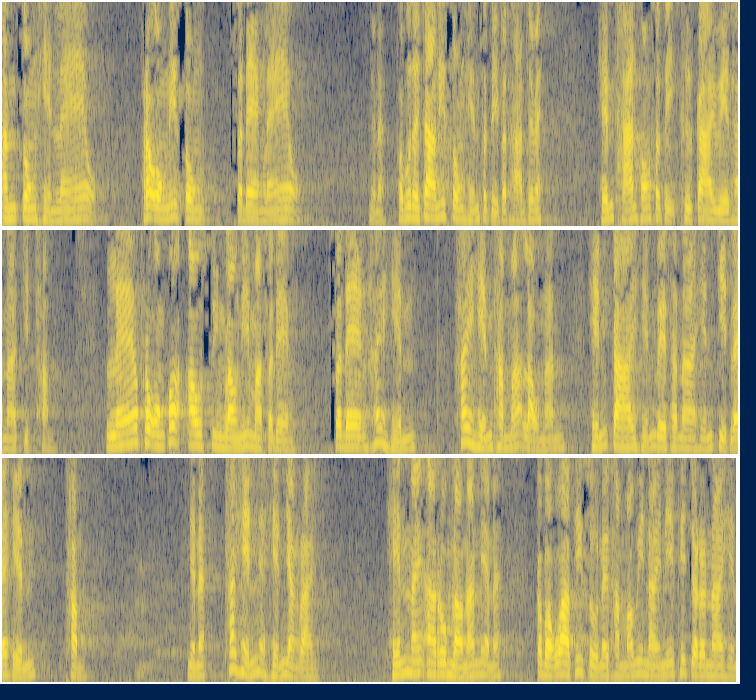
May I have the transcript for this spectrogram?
อันทรงเห็นแล้ว พระองค์นี้ทรงแสดงแล้ว เนี่ยนะพระพุทธเจ้านี่ทรงเห็นสติปัฏฐานใช่ไหมเห็นฐานของสติคือกายเวทนาจิตธรรม แล้วพระองค์ก็เอาสิ่งเหล่านี้มาแสดงแสดงให้เห็นให้เห็นธรรมะเหล่านั้น เห็นกายเห็นเวทนาเห็นจิตและเห็นธรรมเนี่ยนะถ้าเห็นเนี่ยเห็นอย่างไร เห็นในอารมณ์เหล่านั้นเนี่ยนะก็บอกว่าพิสูจน์ในธรรมวินัยนี้พิจารณาเห็น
